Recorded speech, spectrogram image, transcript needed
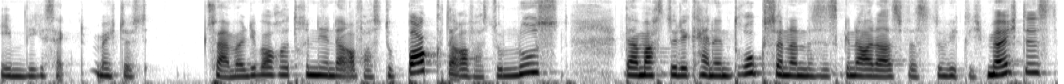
Eben wie gesagt, möchtest zweimal die Woche trainieren, darauf hast du Bock, darauf hast du Lust, da machst du dir keinen Druck, sondern das ist genau das, was du wirklich möchtest.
